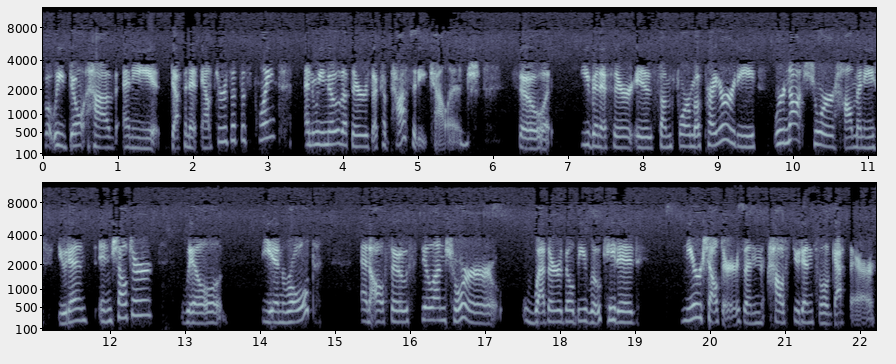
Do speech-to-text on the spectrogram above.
But we don't have any definite answers at this point, and we know that there's a capacity challenge. So even if there is some form of priority, we're not sure how many students in shelter will be enrolled and also still unsure whether they'll be located near shelters and how students will get there.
